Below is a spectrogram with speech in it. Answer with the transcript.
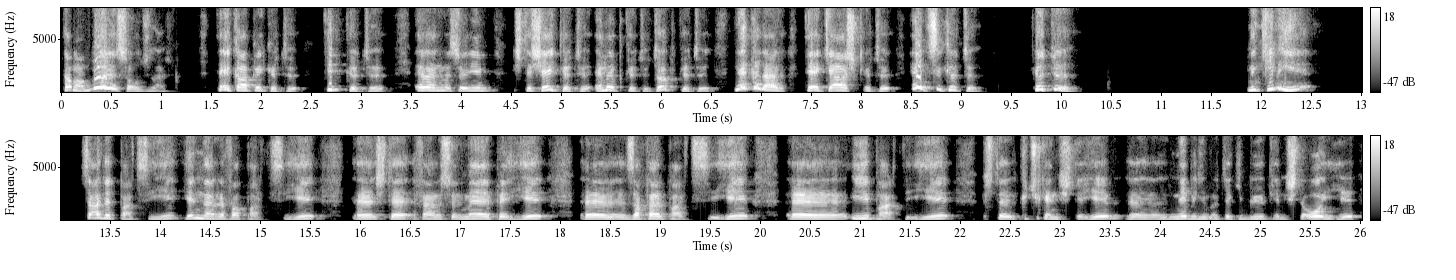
Tamam böyle solcular. TKP kötü, tip kötü, efendime söyleyeyim işte şey kötü, EMEP kötü, TÖP kötü, ne kadar TKH kötü, hepsi kötü. Kötü. Kim iyi? Saadet Partisi iyi, Yeniden Refah Partisi iyi, e, işte efendim söyleyeyim MHP iyi, e, Zafer Partisi iyi, e, İyi Parti iyi, işte Küçük Enişte iyi, e, ne bileyim öteki Büyük Enişte o iyi,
